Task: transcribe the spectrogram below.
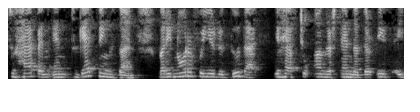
to happen and to get things done. But in order for you to do that, you have to understand that there is a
